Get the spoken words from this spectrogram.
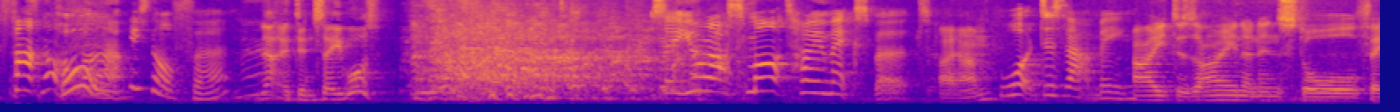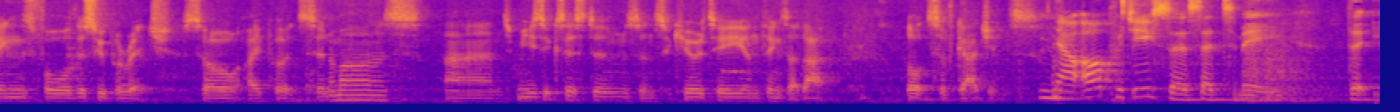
Fat Paul. fat. He's not fat. No, it didn't say he was. So you're our smart home expert. I am. What does that mean? I design and install things for the super rich. So I put cinemas and music systems and security and things like that lots of gadgets. Mm-hmm. Now, our producer said to me that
